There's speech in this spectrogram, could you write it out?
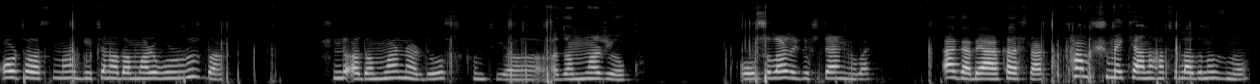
ortalasına geçen adamları vururuz da. Şimdi adamlar nerede o sıkıntı ya. Adamlar yok. Olsalar da göstermiyorlar. Aga be arkadaşlar tam şu mekanı hatırladınız mı?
